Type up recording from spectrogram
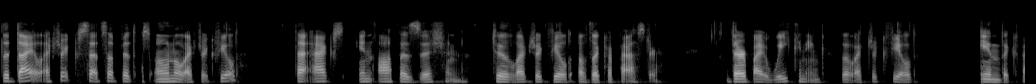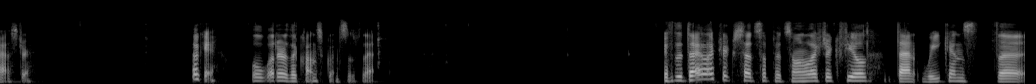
the dielectric sets up its own electric field that acts in opposition to the electric field of the capacitor, thereby weakening the electric field in the capacitor. Okay, well, what are the consequences of that? If the dielectric sets up its own electric field that weakens the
